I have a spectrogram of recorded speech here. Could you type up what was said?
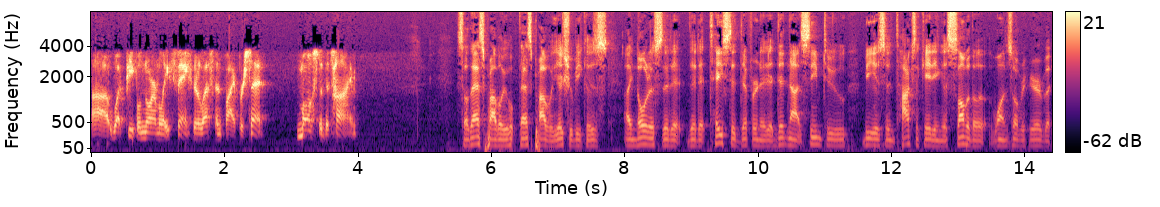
uh, what people normally think. They're less than five percent most of the time. So that's probably that's probably the issue because I noticed that it that it tasted different and it did not seem to be as intoxicating as some of the ones over here. But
